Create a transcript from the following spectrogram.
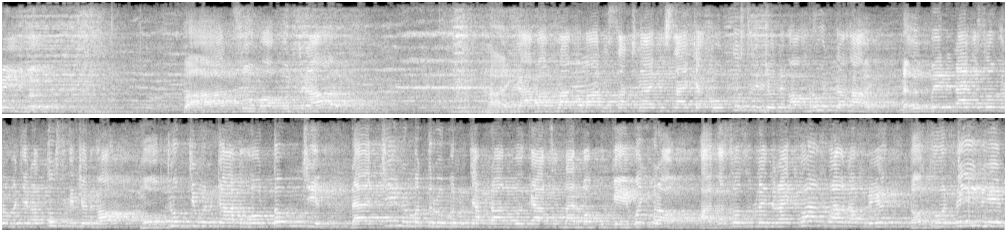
River បាទសូមអរគុណច្រើន ហើយការបានផ្លាកក៏បានសត្វឆ្ងាយវិស័យចក្ខុទស្សនិកជនទាំងអស់រួចទៅហើយនៅពេលនេះដែរក៏សូមក្រុមប្រជាទស្សនិកជនទាំងអស់មកជួបជាមួយនឹងការបង្ហូរតុងជាតិដែលជានិមិត្តរូបនឹងចាប់ដើមធ្វើការសម្ដែងរបស់ពួកគេវិញម្ដងហើយក៏សូមសម្លេងដៃខ្លាំងខ្លាំងដល់គ្នាទទួលនេះរៀន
